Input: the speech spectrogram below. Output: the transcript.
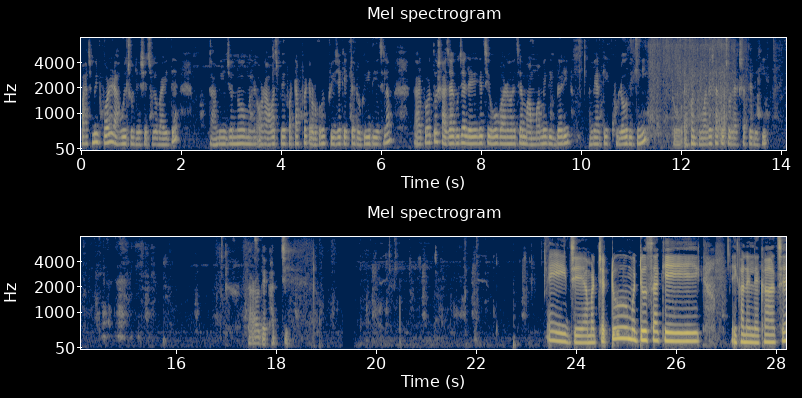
পাঁচ মিনিট পরে রাহুল চলে এসেছিল বাড়িতে। তো আমি এই জন্য মানে ওর আওয়াজ পেয়ে ফটাফট ওরকমই ফ্রিজে কেকটা ঢুকিয়ে দিয়েছিলাম। তারপর তো সাজা গুজা লেগে গেছে, ও বার হয়েছে, মাম্মামি দিকদারি আমি আর কেক খুলেও দেখিনি। তো এখন তোমাদের সাথে চলে একসাথে দেখি। তারাও দেখাচ্ছি। এই যে আমার ছোট্টু মটুসা কেক এখানে লেখা আছে,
